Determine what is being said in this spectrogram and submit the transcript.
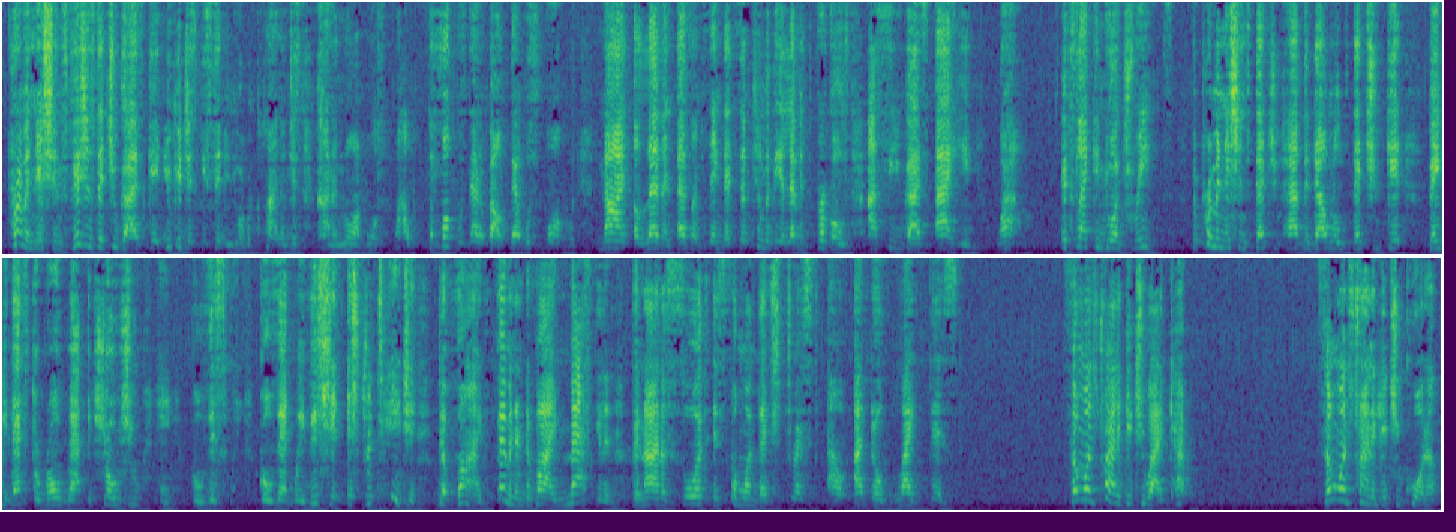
Premonitions, visions that you guys get. You could just be sitting in your recliner, just kind of nod off. Wow, the fuck was that about? That was awkward. 9-11, as I'm saying that September the 11th, Virgos, I see you guys eye here. Wow. It's like in your dreams. The premonitions that you have, the downloads that you get, baby, that's the roadmap. It shows you, hey, go this way go that way. This shit is strategic, divine, feminine, divine, masculine. The Nine of Swords is someone that's stressed out. I don't like this. Someone's trying to get you out of character. Someone's trying to get you caught up.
